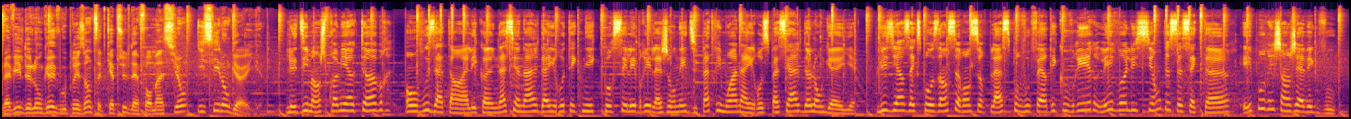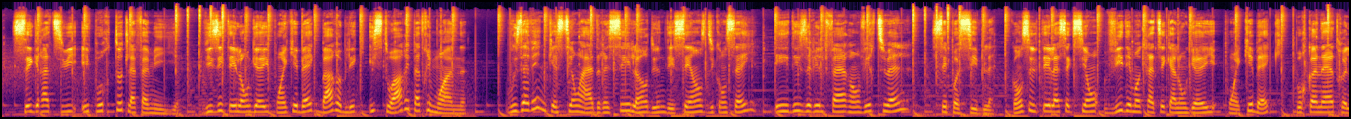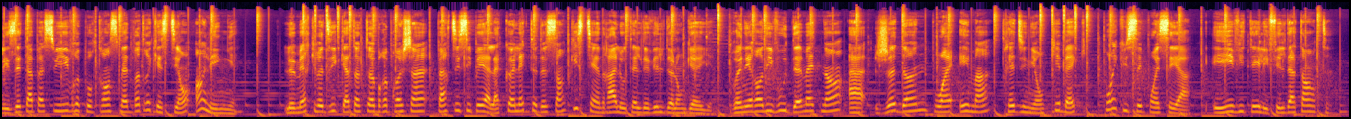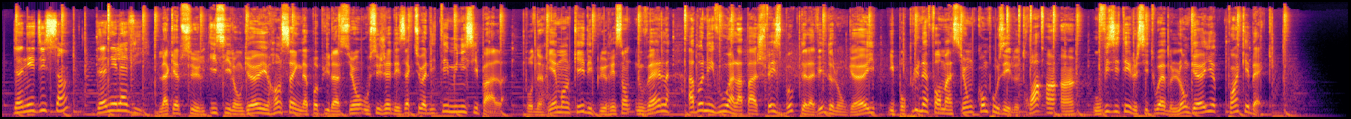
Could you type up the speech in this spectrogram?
La ville de Longueuil vous présente cette capsule d'information Ici Longueuil. Le dimanche 1er octobre, on vous attend à l'École nationale d'aérotechnique pour célébrer la journée du patrimoine aérospatial de Longueuil. Plusieurs exposants seront sur place pour vous faire découvrir l'évolution de ce secteur et pour échanger avec vous. C'est gratuit et pour toute la famille. Visitez longueuil.québec oblique histoire et patrimoine. Vous avez une question à adresser lors d'une des séances du Conseil et désirez le faire en virtuel? C'est possible. Consultez la section Vie démocratique à Longueuil.québec pour connaître les étapes à suivre pour transmettre votre question en ligne. Le mercredi 4 octobre prochain, participez à la collecte de sang qui se tiendra à l'Hôtel de Ville de Longueuil. Prenez rendez-vous dès maintenant à jedonne.ema-québec.qc.ca et évitez les files d'attente. Donnez du sang, donnez la vie. La capsule Ici Longueuil renseigne la population au sujet des actualités municipales. Pour ne rien manquer des plus récentes nouvelles, abonnez-vous à la page Facebook de la ville de Longueuil et pour plus d'informations, composez le 311 ou visitez le site web longueuil.québec.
